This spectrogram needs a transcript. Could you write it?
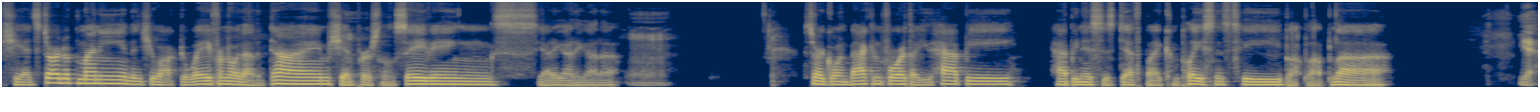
she had startup money and then she walked away from it without a dime. She had personal savings, yada, yada, yada. Mhm. Start going back and forth. Are you happy? Happiness is death by complacency, blah, blah, blah. Yeah,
